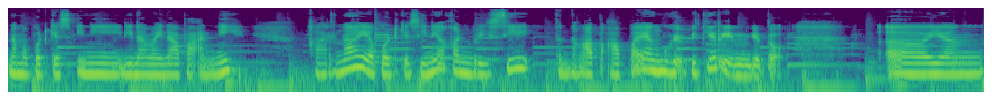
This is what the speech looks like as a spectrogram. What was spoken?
nama podcast ini dinamain apaan nih? Karena ya podcast ini akan berisi tentang apa-apa yang gue pikirin gitu uh, yang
